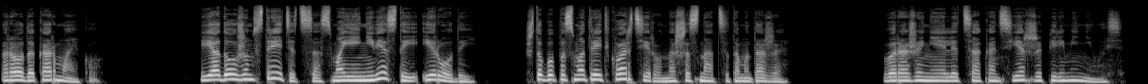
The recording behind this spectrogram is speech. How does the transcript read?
Рода Кармайкл. Я должен встретиться с моей невестой и Родой чтобы посмотреть квартиру на шестнадцатом этаже. Выражение лица консьержа переменилось.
